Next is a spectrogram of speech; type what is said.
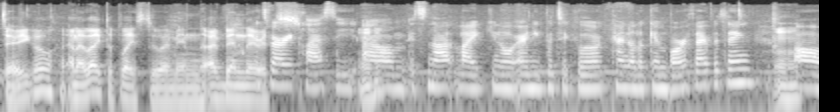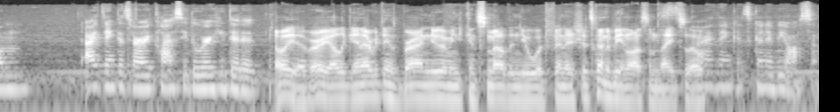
There you go. And I like the place too. I mean, I've been there. It's very classy. Um, it's not like you know any particular kind of looking bar type of thing. Um, I think it's very classy the way he did it. Oh yeah, very elegant. Everything's brand new. I mean, you can smell the new wood finish. It's going to be an awesome night. So I think it's gonna be awesome.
